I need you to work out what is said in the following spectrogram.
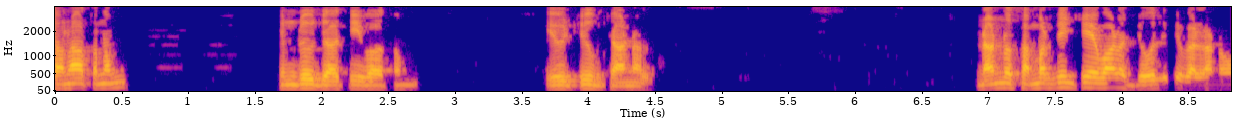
సనాతనం హిందూ జాతీయవాదం యూట్యూబ్ ఛానల్. నన్ను సమర్థించే వాళ్ళ జోలికి వెళ్ళను.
